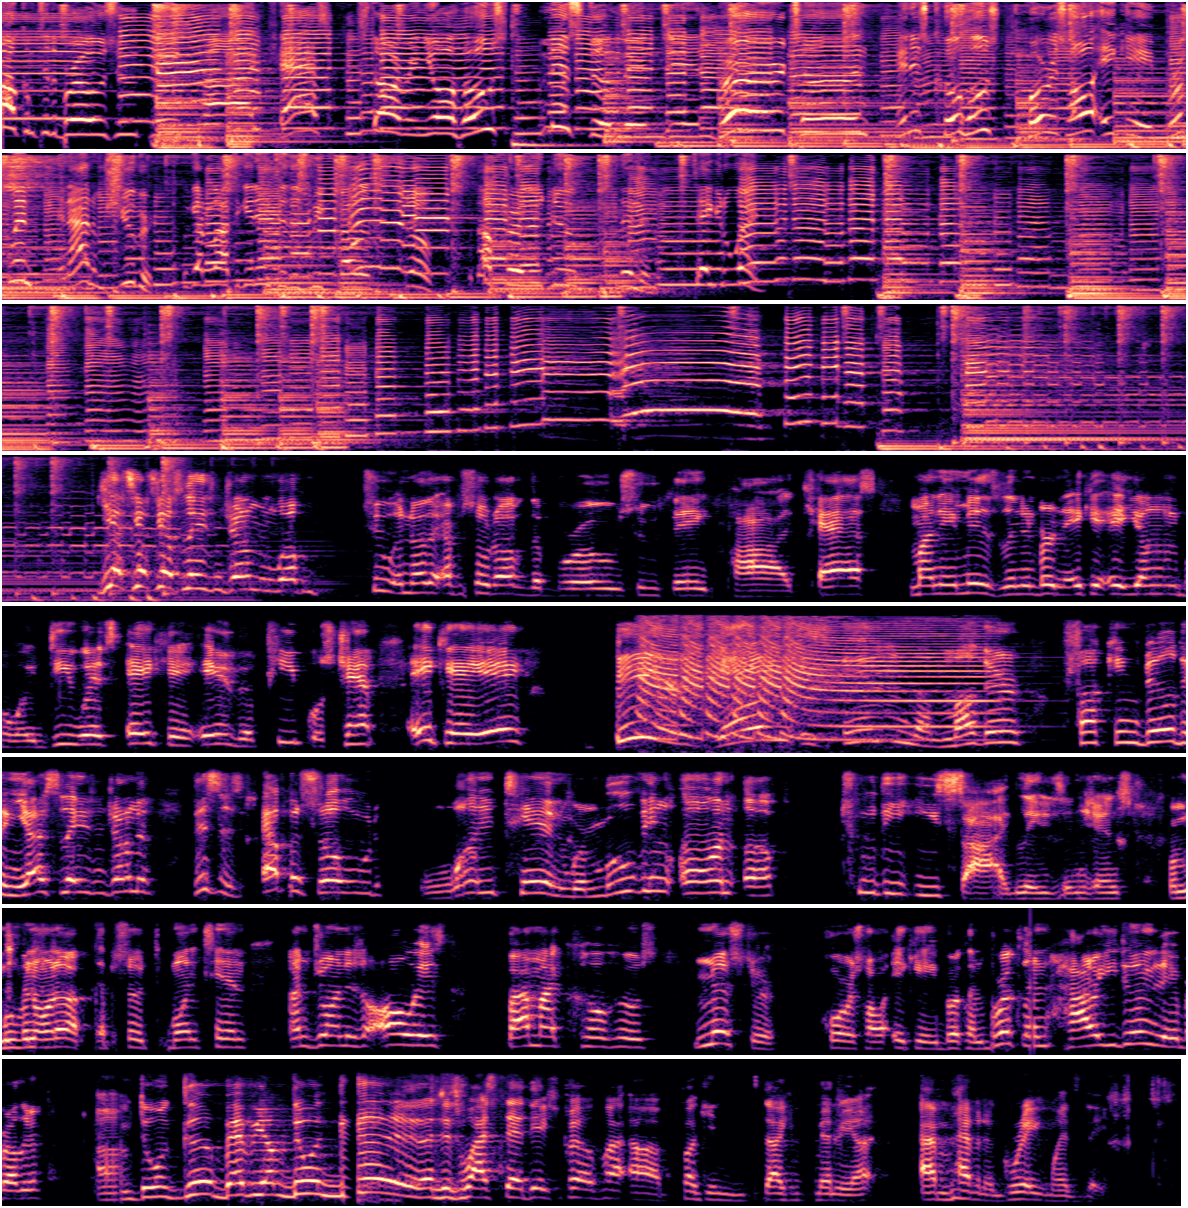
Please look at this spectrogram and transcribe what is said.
Welcome to the Bros Who Think podcast, starring your host, Mr. Lyndon Burton, and his co-host, Horace Hall, aka Brooklyn, and Adam Schubert. We got a lot to get into this week, fellas. So, without further ado, Lyndon, take it away. Yes, yes, yes, ladies and gentlemen, welcome to another episode of the Bros Who Think podcast. My name is Lyndon Burton, aka Young Boy DeWitz, aka the People's Champ, aka Beer Gang is in the motherfucking building. Yes, ladies and gentlemen, this is episode 110. We're moving on up to the east side, ladies and gents. We're moving on up, episode 110. I'm joined as always by my co-host, Mr. Horace Hall, aka Brooklyn. Brooklyn, how are you doing today, brother? I'm doing good, baby. I'm doing good. I just watched that Dave Chappelle uh, fucking documentary. I, I'm having a great Wednesday.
